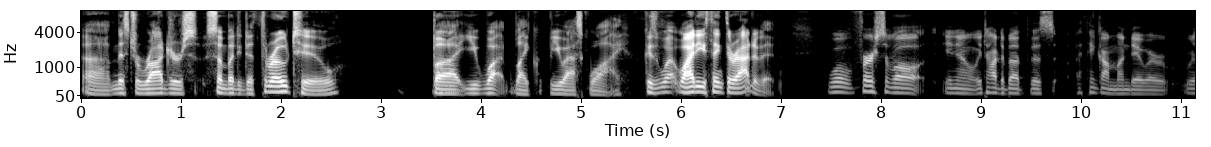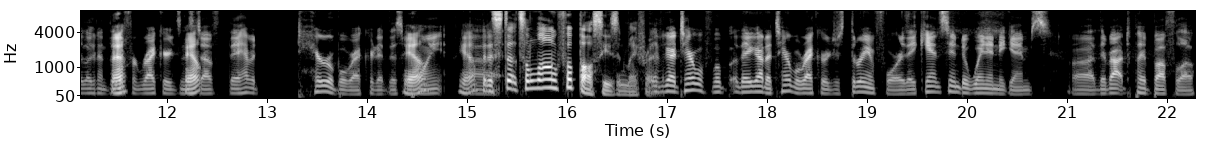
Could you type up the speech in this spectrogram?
uh, Mr. Rodgers somebody to throw to. But you what like you ask why? Because wh- why do you think they're out of it? Well, first of all, you know, we talked about this, I think, on Monday where we are looking at the Yeah. different records and Yeah. stuff. They have a terrible record at this Yeah. point. Yeah, but Uh, it's still it's a long football season, my friend. They've got a terrible. They got a terrible record, just three and four. They can't seem to win any games. Uh, they're about to play Buffalo,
